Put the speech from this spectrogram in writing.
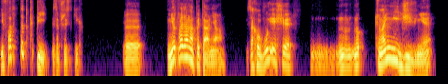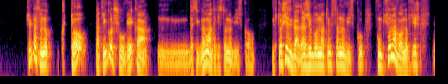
I facet kpi ze wszystkich. E, nie odpowiada na pytania, zachowuje się no, no, co najmniej dziwnie. Proszę Państwa, no, kto takiego człowieka mm, desygnował na takie stanowisko i kto się zgadza, żeby on na tym stanowisku funkcjonował? No przecież e,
